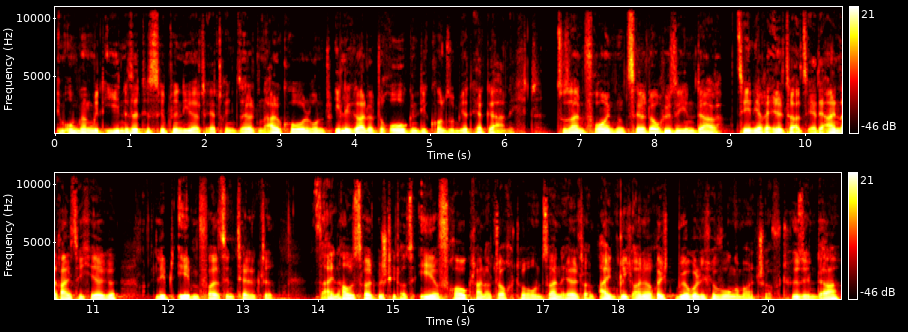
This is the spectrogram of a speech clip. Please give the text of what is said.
Im Umgang mit ihnen ist er diszipliniert. Er trinkt selten Alkohol und illegale Drogen, die konsumiert er gar nicht. Zu seinen Freunden zählt auch Hüseyin Dar, zehn Jahre älter als er. Der 31-Jährige lebt ebenfalls in Telgte. Sein Haushalt besteht aus Ehefrau, kleiner Tochter und seinen Eltern. Eigentlich eine recht bürgerliche Wohngemeinschaft. Hüseyin da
